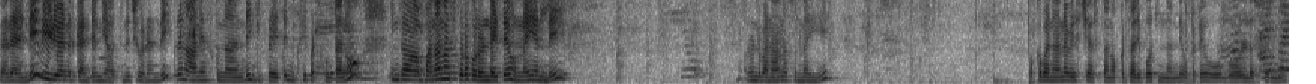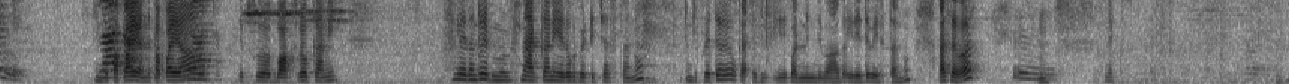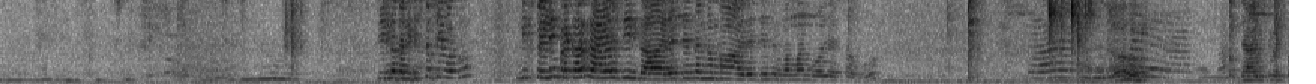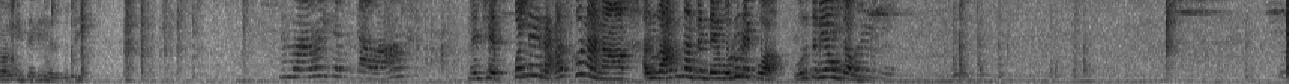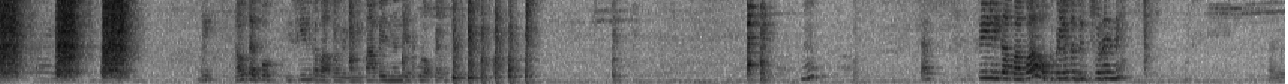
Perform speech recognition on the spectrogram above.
సరే అండి వీడియో అనేది కంటిన్యూ అవుతుంది చూడండి. ఇప్పుడు నానేసుకున్నాను అండి ఇంక ఇప్పుడైతే మిక్సీ పట్టుకుంటాను. ఇంకా బనానాస్ కూడా ఒక రెండు అయితే ఉన్నాయండి. రెండు బనానాస్ ఉన్నాయి. ఒక బనానా వేస్ట్ చేస్తాను. ఒకటి సరిపోతుందండి. ఒకటే ఓ గోల్డ్ వస్తుంది. ఇంకా పపాయ ఉంది. పపాయ రేపు బాక్స్లో కానీ లేదంటే రేపు స్నాక్ కానీ ఏదో ఒకటి పెట్టించేస్తాను ఇంక ఇప్పుడైతే ఒక ఇది ఇది పండింది బాగా. ఇదైతే వేస్తాను. రాసావా? నెక్స్ట్. శ్రీనిక దాన్ని డిస్టర్బ్ చేయవాకు నీ స్పెల్లింగ్ ప్రకారం రాయాలి శ్రీనిక ఎరేజ్ చేశాను గమ్మా ఎరేజ్ చేశాను గమ్మా అని గోల్ చేస్తావు. జాగ్రత్త పెట్టుకోవాలి నీకు తెలియదు కదా బుద్ధి. చెప్తావా? నేను చెప్పలే రాసుకున్నానా అది నువ్వు రాసిన దానికంటే ఒరుడు ఎక్కువ. ఒరుతూనే ఉంటావు. ఈ సీనిక పాప. నీ పాప ఏంటంటే ఎప్పుడు ఒక పిల్ల హ్మ్? శ్రీనిక పాప ఒక పిల్లతో దిక్కు చూడండి.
